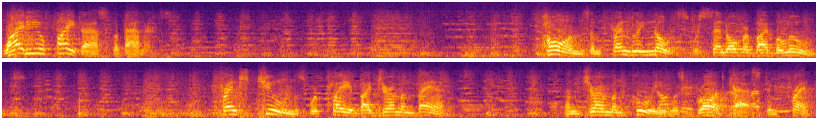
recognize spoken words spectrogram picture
Why do you fight? asked the banners. Poems and friendly notes were sent over by balloons. French tunes were played by German bands and German hooey was broadcast in French.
